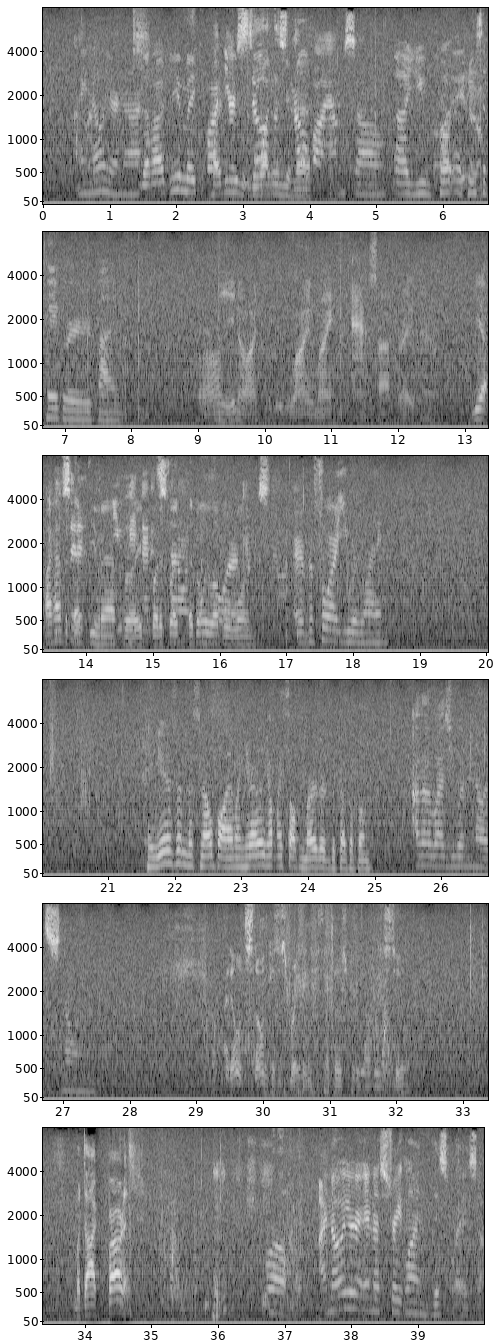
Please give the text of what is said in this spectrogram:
I know you're not. So how do you make? How But do you're you still in the snow biome, so Uh, you put Uh, a you piece know. of paper by. Well, you know, I could be lying my ass off right now. Yeah, I have an empty map, right? But it's like it's only level before one. was- Or before you were lying. He is in the snow biome. I nearly got myself murdered because of him. Otherwise, you wouldn't know it's snowing. I know it's snowing because it's raining. I thought that was pretty obvious too. My dog farted. Well, I know you're in a straight line this way, so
